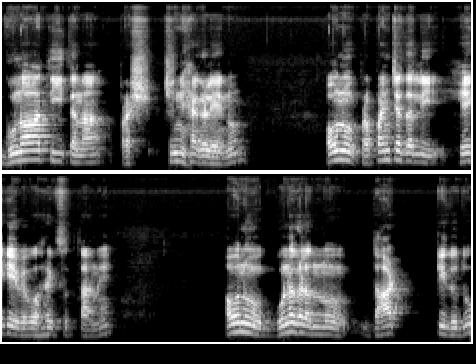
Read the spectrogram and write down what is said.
ಗುಣಾತೀತನ ಪ್ರಶ್, ಚಿಹ್ನೆಗಳೇನು? ಅವನು ಪ್ರಪಂಚದಲ್ಲಿ ಹೇಗೆ ವ್ಯವಹರಿಸುತ್ತಾನೆ? ಅವನು ಗುಣಗಳನ್ನು ದಾಟಿದುದು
